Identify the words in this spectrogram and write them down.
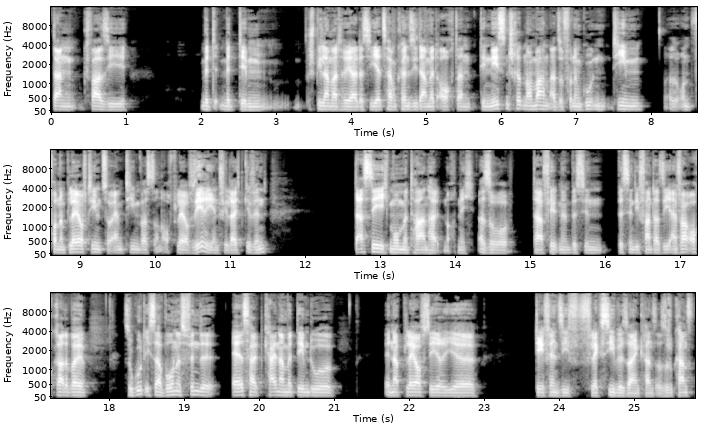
dann quasi mit, mit dem Spielermaterial, das sie jetzt haben, können sie damit auch dann den nächsten Schritt noch machen, also von einem guten Team also und von einem Playoff-Team zu einem Team, was dann auch Playoff-Serien vielleicht gewinnt. Das sehe ich momentan halt noch nicht. Also da fehlt mir ein bisschen, bisschen die Fantasie. Einfach auch gerade, weil so gut ich Sabonis finde, er ist halt keiner, mit dem du in einer Playoff-Serie defensiv flexibel sein kannst. Also du kannst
